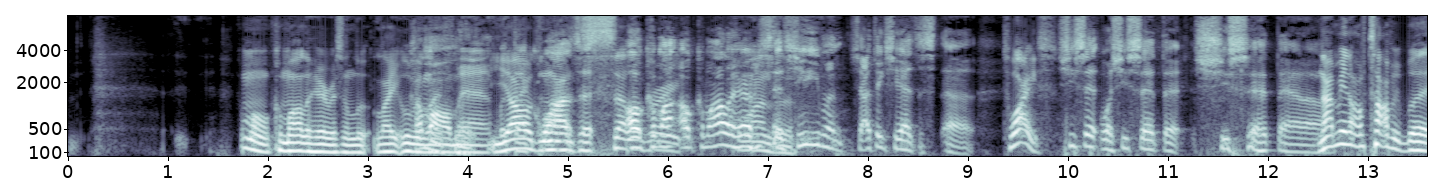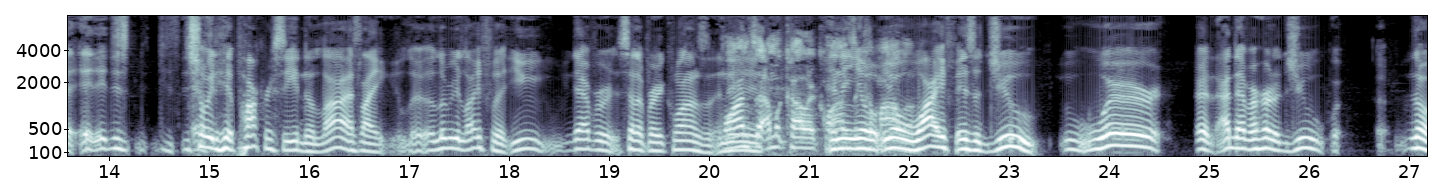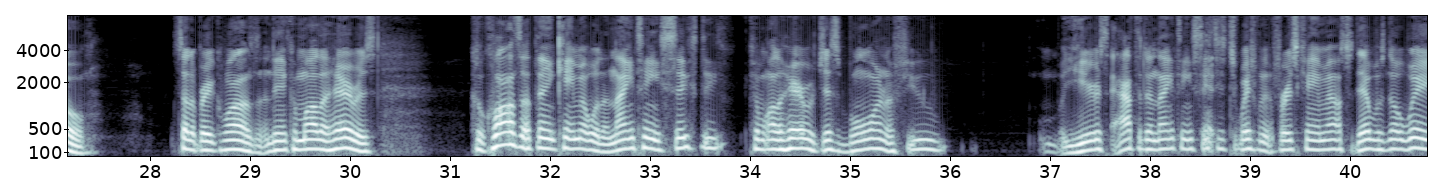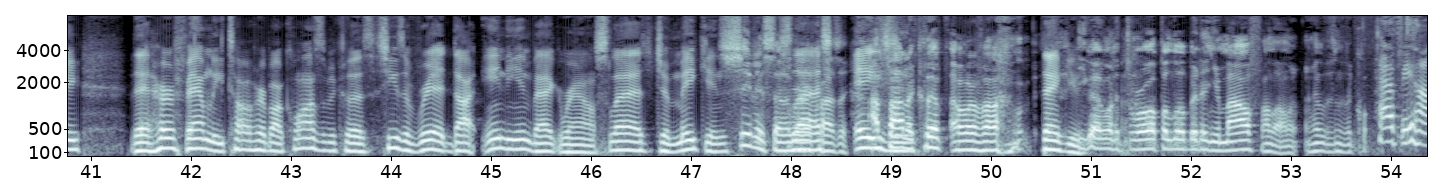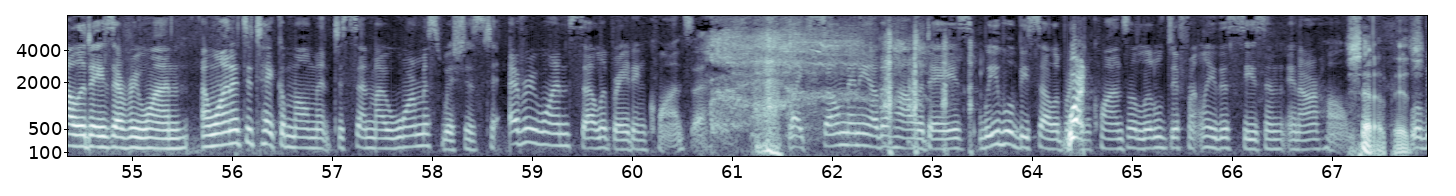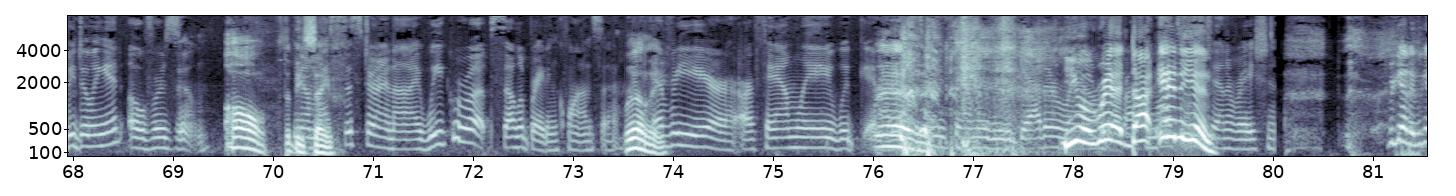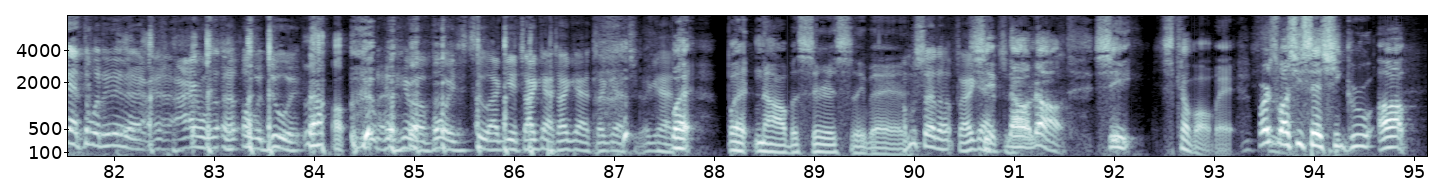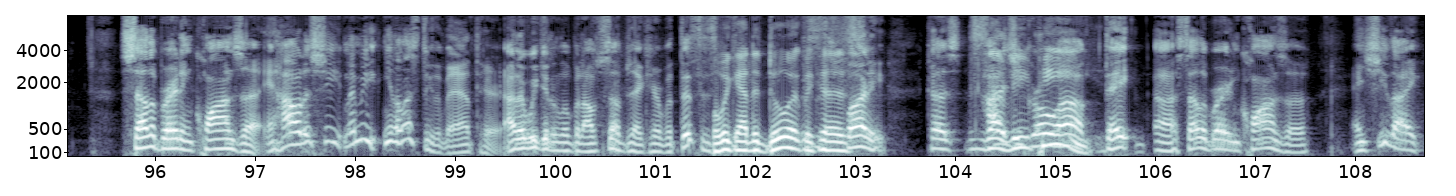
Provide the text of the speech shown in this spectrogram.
Come on, Kamala Harris and like Louis Come on, man. Y'all do not Kwanzaa- Oh, celebrate. Kamala, oh, Kamala Harris said she even. I think she has uh, twice. She said, well, she said that she said that. Uh, Not being off topic, but it, it just it show you the hypocrisy and the lies. Like L- Louis Lightfoot, you never celebrate Kwanzaa. And Kwanzaa, then- I'm gonna call her Kwanzaa. and then your Kamala. your wife is a Jew. Where I never heard a Jew uh, no celebrate Kwanzaa. And then Kamala Harris, Kwanzaa I think came out with a 1960. Kamala Harris was just born a few years after the 1960 situation when it first came out. So there was no way that her family taught her about Kwanzaa because she's of red dot Indian background slash Jamaican. She didn't celebrate slash Kwanzaa. Asian. I found a clip. Of, uh, Thank you. You guys want to throw up a little bit in your mouth? Hold on. Listen to the- Happy holidays, everyone. I wanted to take a moment to send my warmest wishes to everyone celebrating Kwanzaa. like so many other holidays, we will be celebrating Kwanzaa a little differently this season in our home. Shut up, bitch. We'll be doing it over Zoom. Oh, to be you know, My safe. sister and I, we grew up celebrating Kwanzaa. Really? Every year, our family would, Really? our family, we would gather around. You a red dot Indian. Generation. We got to we got to throw it in there. I don't want uh, to overdo it. No. I hear her voice too. I get you. I got you. I got you. I got you. I got you. But but no, but seriously, man. I'm gonna shut up. I got She- you. No, no. She, she- come on, man. First of all, she said she grew up celebrating Kwanzaa. And how is she? Let me, you know, let's do the math here. I know we get a little bit off subject here, but this is But we got to do it because funny. Because This is how did she grow up? They uh, celebrating Kwanzaa, and she like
